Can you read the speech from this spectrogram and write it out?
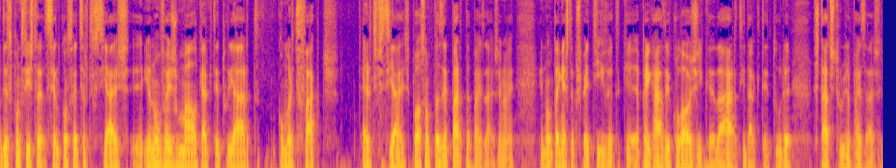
desse ponto de vista, sendo conceitos artificiais, eh, eu não vejo mal que a arquitetura e a arte, como artefactos artificiais, possam fazer parte da paisagem, não é? Eu não tenho esta perspectiva de que a pegada ecológica da arte e da arquitetura está a destruir a paisagem.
